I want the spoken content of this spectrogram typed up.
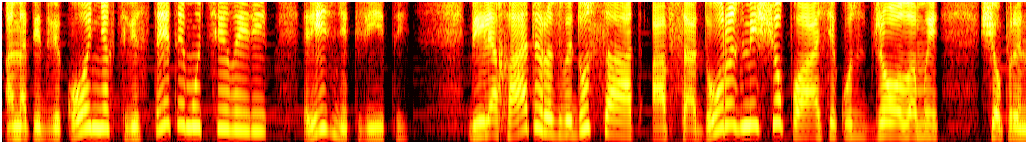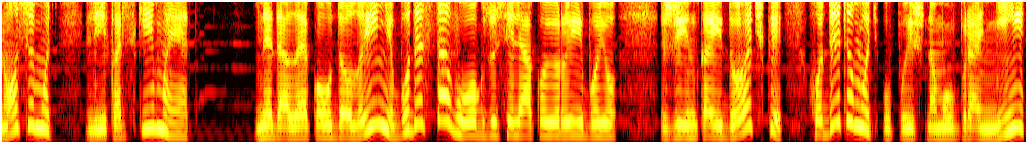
а на підвіконнях цвіститимуть цілий рік різні квіти. Біля хати розведу сад, а в саду розміщу пасіку з бджолами, що приносимуть лікарський мед. Недалеко у долині буде ставок з усілякою рибою. Жінка і дочки ходитимуть у пишному вбранні,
